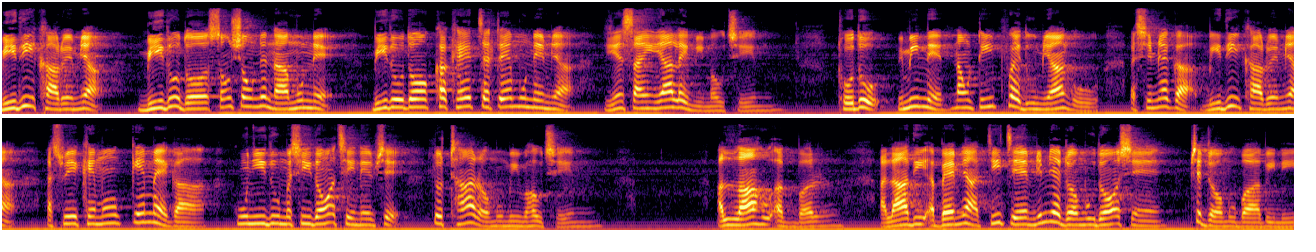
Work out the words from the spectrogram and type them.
မိသည့်အခါတွင်မြမိတို့သော ဆုံးရှုံးနစ်နာမှုနှင့်မိတို့သောခက်ခဲကြက်တဲမှုနှင့်မြရင်ဆိုင်ရလိမ့်မည်မဟုတ်ချေထို့သို့မိမိနှင့်နှောင့်တီးဖွဲ့သူများကို အရှင်မြတ်ကမိသည့်အခါတွင်မြအဆွေခင်မွန်းကင်းမဲ့ကကူညီသူမရှိသောအခြေအနေဖြင့်လွတ်ထားတော်မူမည်မဟုတ်ချေအလ္လာဟူအက်ဘာအလာသည်အဘယ်မျှကြီးကျယ်မြင့်မြတ်တော်မူသောအရှင်ဖြစ်တော်မူပါပြီနီ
